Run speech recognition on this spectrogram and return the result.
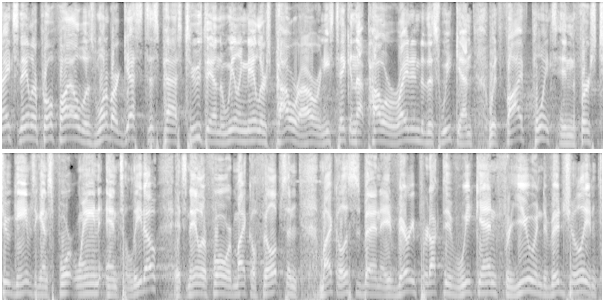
Tonight's Nailer profile was one of our guests this past Tuesday on the Wheeling Nailers Power Hour, and he's taken that power right into this weekend with five points in the first two games against Fort Wayne and Toledo. It's Nailer forward Michael Phillips. And Michael, this has been a very productive weekend for you individually. And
